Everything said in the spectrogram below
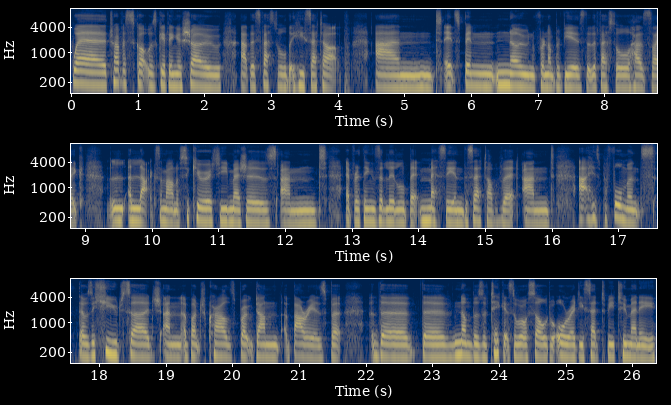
where Travis Scott was giving a show at this festival that he set up, and it's been known for a number of years that the festival has like a lax amount of security measures, and everything's a little bit messy in the setup of it. And at his performance, there was a huge surge, and a bunch of crowds broke down barriers, but the the numbers of tickets that were sold were already said to be too many,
